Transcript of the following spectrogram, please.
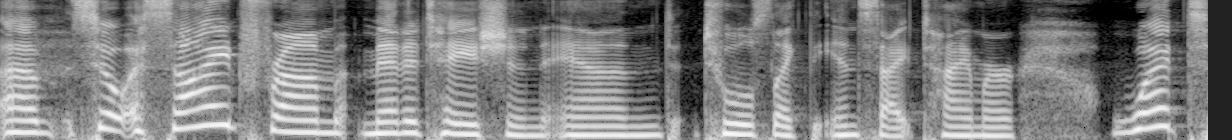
Um, so aside from meditation and tools like the Insight Timer, what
